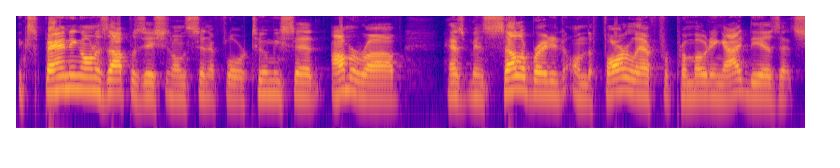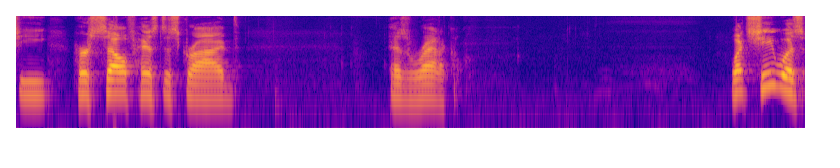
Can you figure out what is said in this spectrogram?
Expanding on his opposition on the Senate floor, Toomey said Amarov has been celebrated on the far left for promoting ideas that she herself has described as radical. What she was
